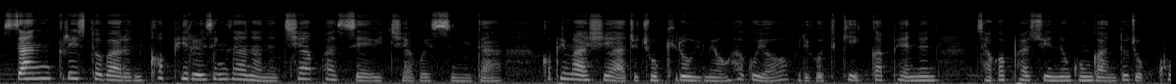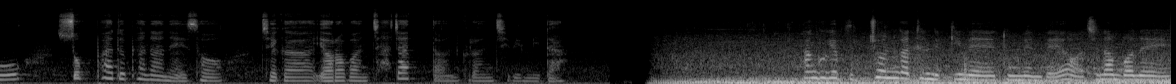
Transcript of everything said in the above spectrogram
산 크리스토발은 커피를 생산하는 치아파스에 위치하고 있습니다. 커피 맛이 아주 좋기로 유명하고요. 그리고 특히 이 카페는 작업할 수 있는 공간도 좋고 소파도 편안해서 제가 여러 번 찾았던 그런 집입니다. 한국의 북촌 같은 느낌의 동네인데요. 지난번에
